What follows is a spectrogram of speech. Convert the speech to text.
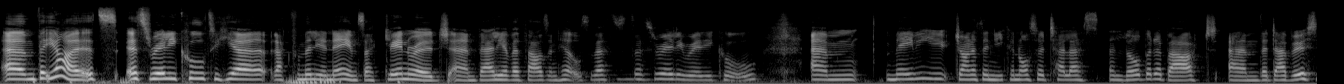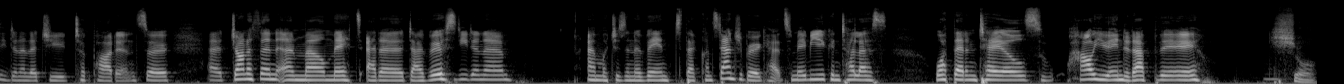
Um, but yeah, it's it's really cool to hear like familiar names like Glenridge and Valley of a Thousand Hills. That's that's really really cool. Um, maybe you, Jonathan, you can also tell us a little bit about um, the diversity dinner that you took part in. So, uh, Jonathan and Mel met at a diversity dinner, um, which is an event that Constantiaberg had. So, maybe you can tell us what that entails, how you ended up there. Sure.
